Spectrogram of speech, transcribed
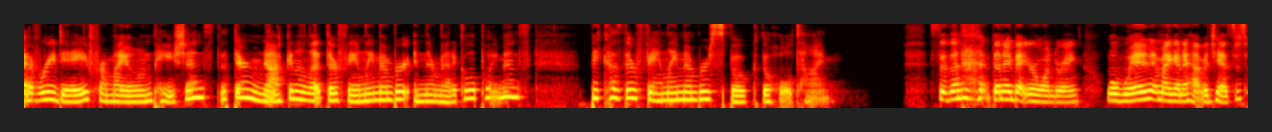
every day from my own patients that they're not going to let their family member in their medical appointments because their family member spoke the whole time. So then then I bet you're wondering, well when am I going to have a chance to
